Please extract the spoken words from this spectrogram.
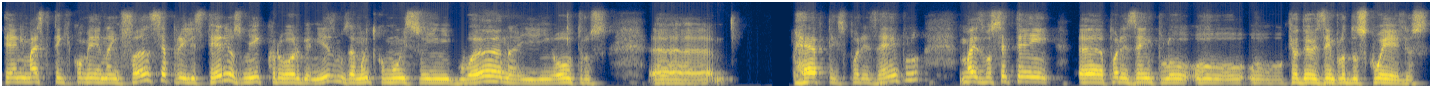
Tem animais que tem que comer na infância para eles terem os micro-organismos, é muito comum isso em iguana e em outros uh, répteis, por exemplo, mas você tem, uh, por exemplo, o, o, que eu dei o exemplo dos coelhos.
